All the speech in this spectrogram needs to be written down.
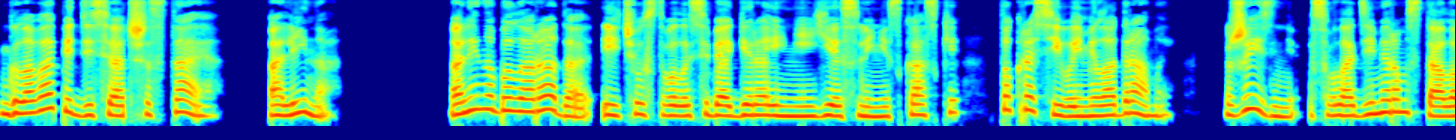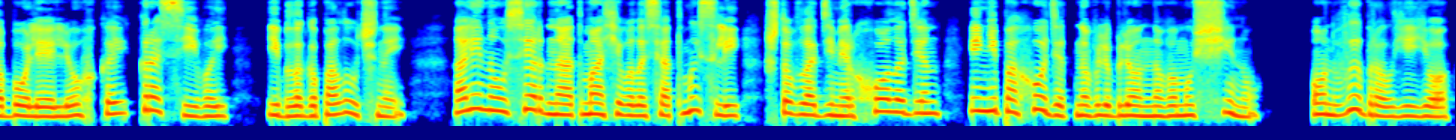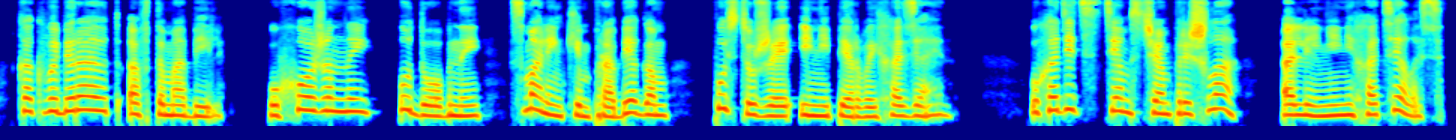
Глава 56. Алина. Алина была рада и чувствовала себя героиней, если не сказки, то красивой мелодрамы. Жизнь с Владимиром стала более легкой, красивой и благополучной. Алина усердно отмахивалась от мыслей, что Владимир холоден и не походит на влюбленного мужчину. Он выбрал ее, как выбирают автомобиль. Ухоженный, удобный, с маленьким пробегом, пусть уже и не первый хозяин. Уходить с тем, с чем пришла, Алине не хотелось.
